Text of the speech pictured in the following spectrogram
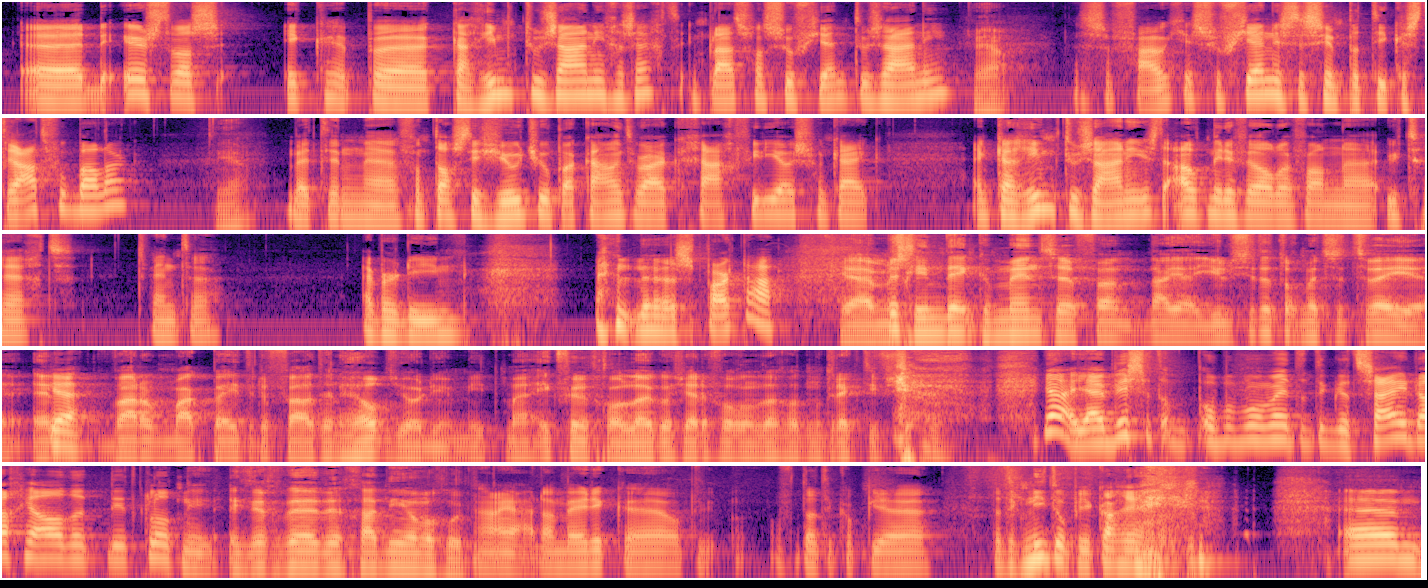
De eerste was, ik heb eh, Karim Touzani gezegd in plaats van Soufiane Touzani. Ja. Dat is een foutje. Soufiane is de sympathieke straatvoetballer. Ja. Met een eh, fantastisch YouTube-account waar ik graag video's van kijk. En Karim Touzani is de oud-middenvelder van eh, Utrecht, Twente, Aberdeen en eh, Sparta. Ja, misschien denken mensen van, nou ja, jullie zitten toch met z'n tweeën. En Ja. waarom maakt Peter de fout en helpt Jordi hem niet? Maar ik vind het gewoon leuk als jij de volgende dag wat moet rectificeren. Ja, jij wist het op, op het moment dat ik dat zei, dacht je al dat dit klopt niet. ik dacht, nee, dat gaat niet helemaal goed. Nou ja, dan weet ik eh, op, of dat ik op je dat ik niet op je kan rekenen. Ehm,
